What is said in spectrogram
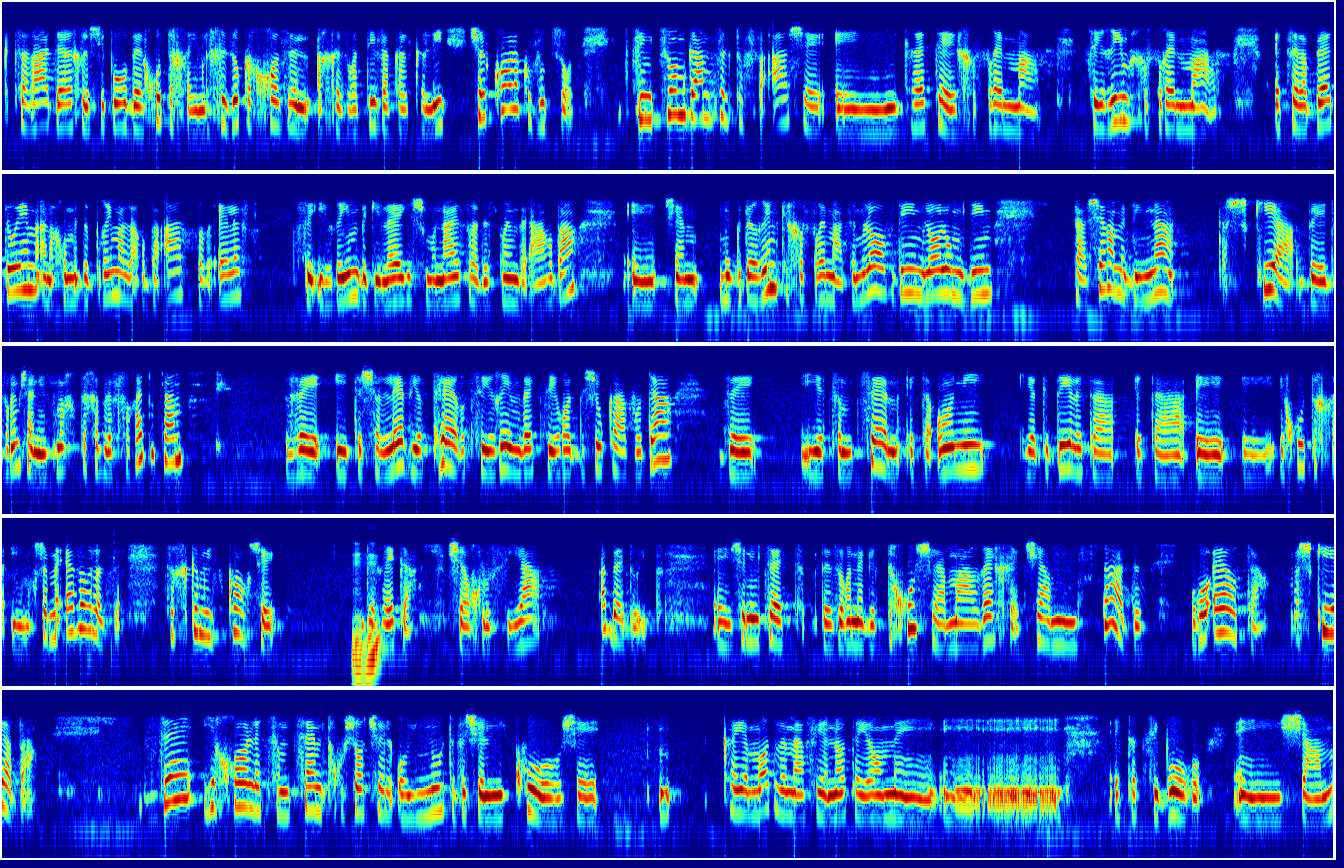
קצרה הדרך לשיפור באיכות החיים, לחיזוק החוזן החברתי והכלכלי של כל הקבוצות. צמצום גם של תופעה שנקראת אה, חסרי מס, צעירים חסרי מס. אצל הבדואים אנחנו מדברים על 14 אלף צעירים בגילאי 18 עד 24 שהם מוגדרים כחסרי מעש, הם לא עובדים, לא לומדים. כאשר המדינה תשקיע בדברים שאני אשמח תכף לפרט אותם, והיא תשלב יותר צעירים וצעירות בשוק העבודה, זה יצמצם את העוני, יגדיל את, ה, את ה, אה, אה, איכות החיים. עכשיו, מעבר לזה, צריך גם לזכור שברגע שהאוכלוסייה הבדואית אה, שנמצאת באזור הנגב תחוש שהמערכת, שהממסד רואה אותה, משקיע בה, זה יכול לצמצם תחושות של עוינות ושל ניכור שקיימות ומאפיינות היום אה, אה, את הציבור אה, שם,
